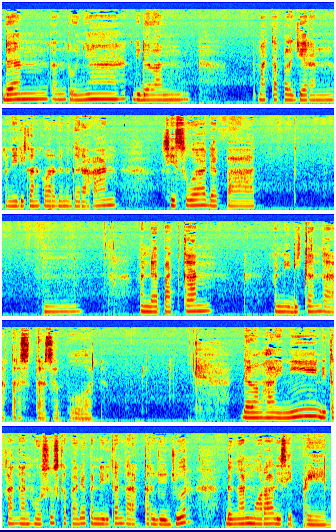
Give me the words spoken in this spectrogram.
dan tentunya di dalam mata pelajaran pendidikan kewarganegaraan siswa dapat hmm, mendapatkan pendidikan karakter tersebut. Dalam hal ini ditekankan khusus kepada pendidikan karakter jujur dengan moral disiplin.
